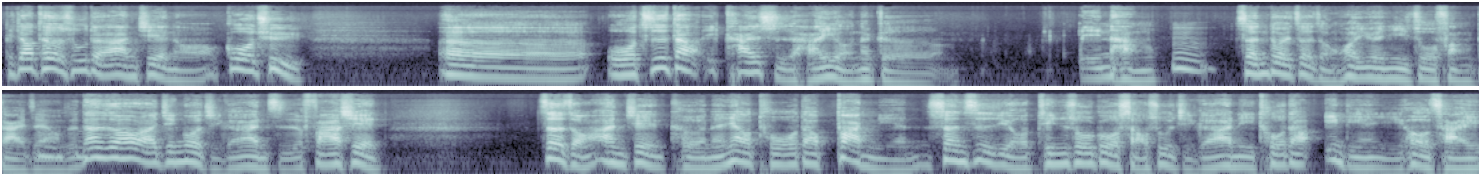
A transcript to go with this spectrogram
比较特殊的案件哦，过去呃，我知道一开始还有那个银行，嗯，针对这种会愿意做放贷这样子，但是后来经过几个案子，发现。这种案件可能要拖到半年，甚至有听说过少数几个案例拖到一年以后才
